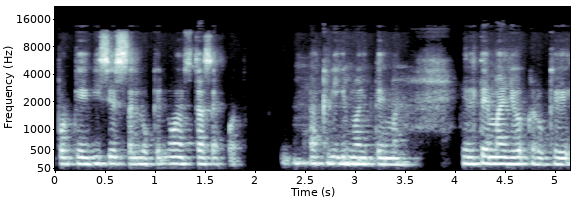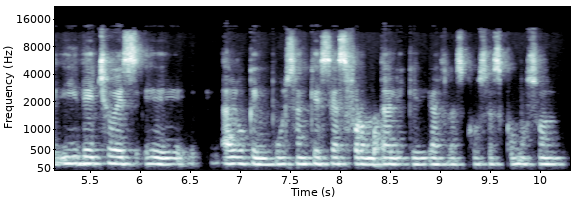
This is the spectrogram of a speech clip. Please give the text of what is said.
porque dices lo que no estás de acuerdo. Aquí no hay tema. El tema yo creo que, y de hecho es eh, algo que impulsan que seas frontal y que digas las cosas como son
